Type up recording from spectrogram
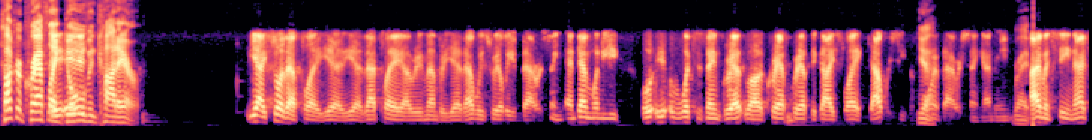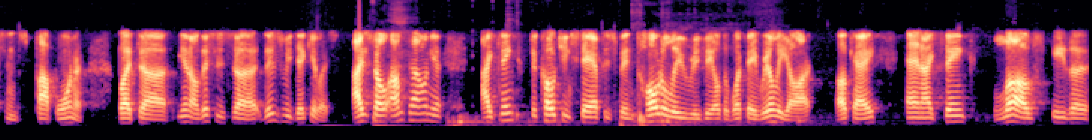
Tucker Kraft like It- it- dove and caught air. Yeah, I saw that play. Yeah, yeah, that play I remember. Yeah, that was really embarrassing. And then when he, what's his name, Grab, uh, Kraft grabbed the guy's leg, that was even Yeah. more embarrassing. I mean, Right. I haven't seen that since Pop Warner. But uh, you know, this is uh, this is ridiculous. I so I'm telling you, I think the coaching staff has been totally revealed of what they really are. Okay, and I think Love either,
